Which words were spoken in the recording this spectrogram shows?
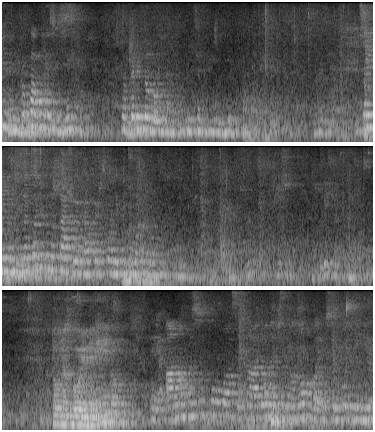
Він пропав безвісті на передовій. За, за дочку Наташу, яка в Херсоні під Москвою. Хто у нас був іменинником? Е, Анна Масюкова, сестра Альона Черноногова і сьогодні Міра.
